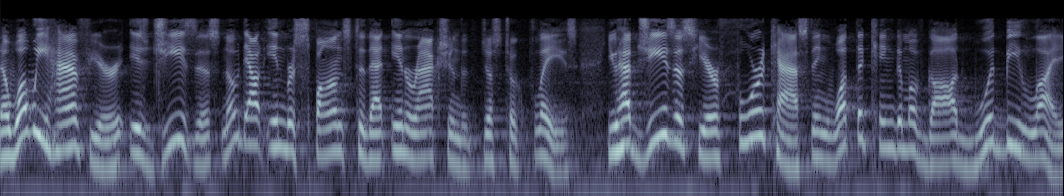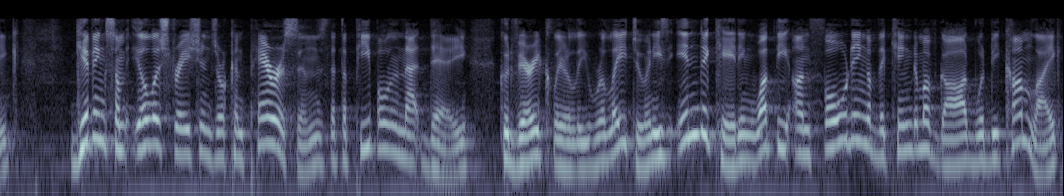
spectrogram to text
Now, what we have here is Jesus, no doubt in response to that interaction that just took place. You have Jesus here forecasting what the kingdom of God would be like, giving some illustrations or comparisons that the people in that day could very clearly relate to. And he's indicating what the unfolding of the kingdom of God would become like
